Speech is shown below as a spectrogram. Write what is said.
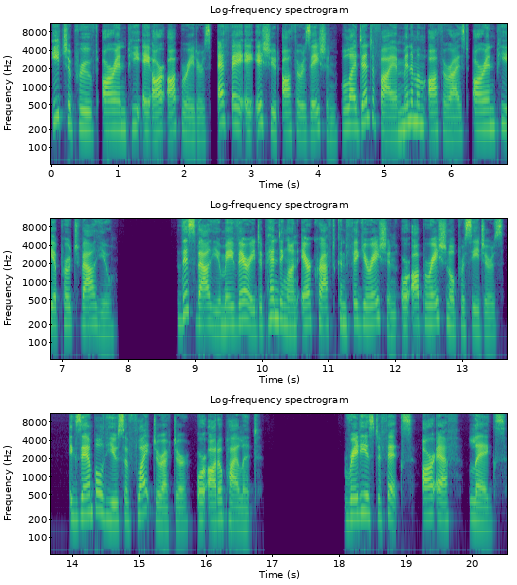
Each approved RNPAR operator's FAA issued authorization will identify a minimum authorized RNP approach value. This value may vary depending on aircraft configuration or operational procedures, example use of flight director or autopilot. Radius to fix, RF, legs.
